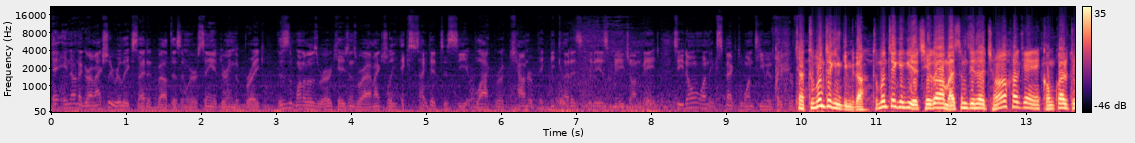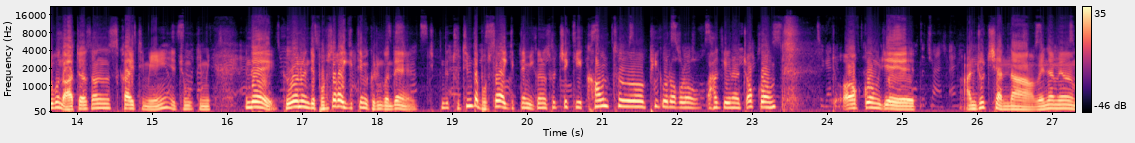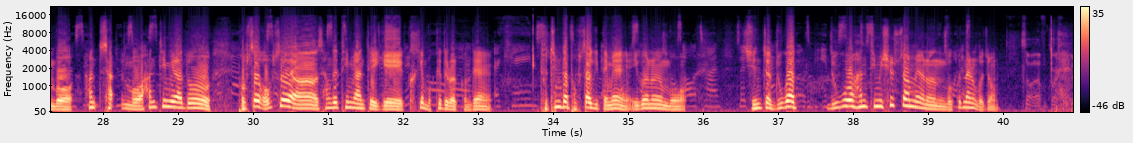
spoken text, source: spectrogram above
You know, Nagar, I'm actually really excited about this, and we were saying it during the break. This is one of those rare occasions where I'm actually excited to see a Blackbrook counterpick because it is mage on mage. So you don't want to expect one team if they 자, 두 번째 경기입니다. 두 번째 경기 제가 말씀드린 정확하게 검과를 들고 나왔죠. 선스카이 팀이, 중국 팀이. 근데 그거는 이제 법사가 있기 때문에 그런 건데, 근데 두 팀 다 법사가 있기 때문에 이거는 솔직히 카운트 픽으로 하기에는 조금, 조금 이제 안 좋지 않나. 왜냐면 뭐, 한, 사, 뭐, 한 팀이라도 법사가 없어야 상대 팀한테 이게 크게 먹혀 들어갈 건데, 두 팀 다 법사기 때문에 이거는 뭐, 진짜 누가, 누구 한 팀이 실수하면은 뭐 끝나는 거죠.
